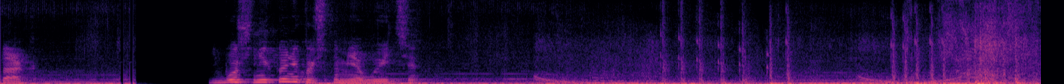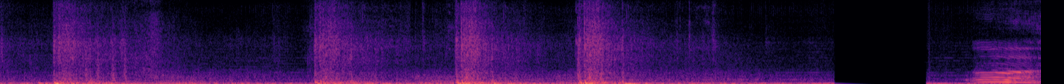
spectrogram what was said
Так. Больше никто не хочет на меня выйти. Ох.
